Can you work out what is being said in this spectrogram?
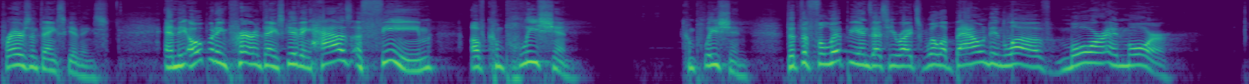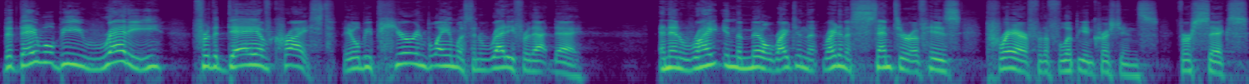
Prayers and thanksgivings. And the opening prayer and thanksgiving has a theme of completion. Completion. That the Philippians, as he writes, will abound in love more and more. That they will be ready for the day of Christ. They will be pure and blameless and ready for that day. And then right in the middle, right in the, right in the center of his prayer for the Philippian Christians, verse 6,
